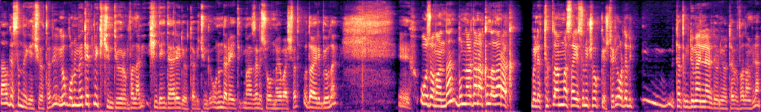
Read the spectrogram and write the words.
Dalgasını da geçiyor tabii. Yok onu met etmek için diyorum falan. İşi de idare ediyor tabii. Çünkü onun da reyting malzemesi olmaya başladı. O da ayrı bir olay. Ee, o zamandan bunlardan akıl alarak böyle tıklanma sayısını çok gösteriyor. Orada bir, bir takım dümenler dönüyor tabii falan filan.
